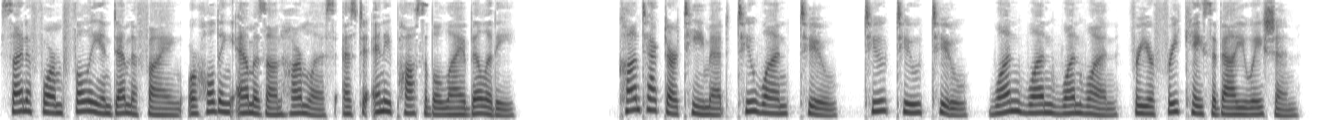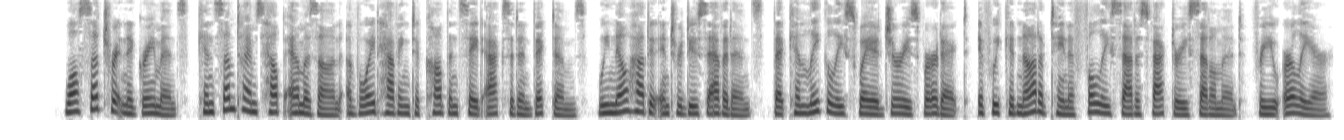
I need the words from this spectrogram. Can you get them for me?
sign a form fully indemnifying or holding Amazon harmless as to any possible liability. Contact our team at 212 222-1111 for your free case evaluation. While such written agreements can sometimes help Amazon avoid having to compensate accident victims, we know how to introduce evidence that can legally sway a jury's verdict if we could not obtain a fully satisfactory settlement for you earlier.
